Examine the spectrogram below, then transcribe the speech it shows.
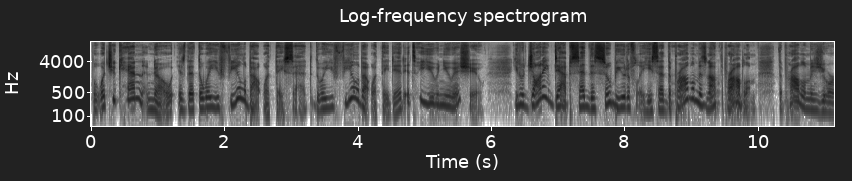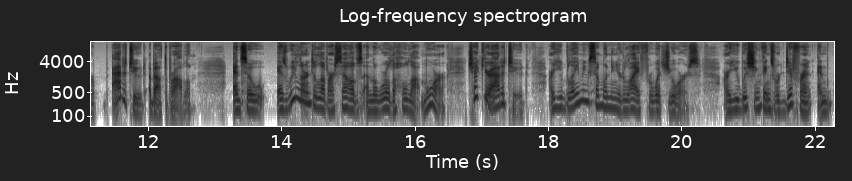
But what you can know is that the way you feel about what they said, the way you feel about what they did, it's a you and you issue. You know, Johnny Depp said this so beautifully. He said, The problem is not the problem, the problem is your attitude about the problem. And so, as we learn to love ourselves and the world a whole lot more, check your attitude. Are you blaming someone in your life for what's yours? Are you wishing things were different and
